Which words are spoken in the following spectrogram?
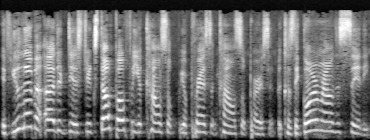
If you live in other districts, don't vote for your council, your present council person, because they're going around the city.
